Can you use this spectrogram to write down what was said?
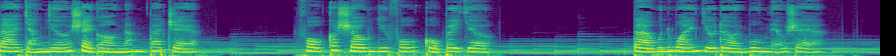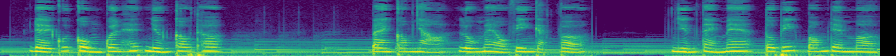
Ta chẳng nhớ sài gòn năm ta trẻ phố có sâu như phố cũ bây giờ. Ta quýnh quán giữa đời muôn nẻo rẻ để cuối cùng quên hết những câu thơ. Ban công nhỏ, lũ mèo, viên gạch vỡ. Những tàn me, tôi biết bóng đêm mờ.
